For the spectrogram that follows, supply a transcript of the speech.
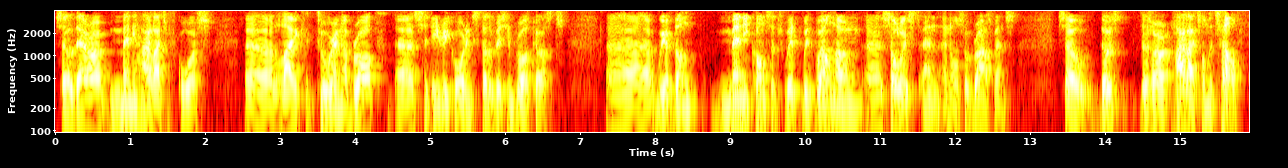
So there are many highlights, of course uh, like touring abroad, uh, CD recordings, television broadcasts. Uh, we have done many concerts with, with well-known uh, soloists and, and also brass bands. So those those are highlights on itself,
